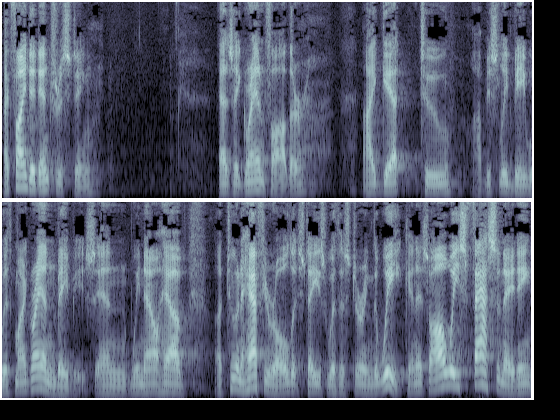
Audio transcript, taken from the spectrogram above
I find it interesting as a grandfather, I get to obviously be with my grandbabies. And we now have a two and a half year old that stays with us during the week. And it's always fascinating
